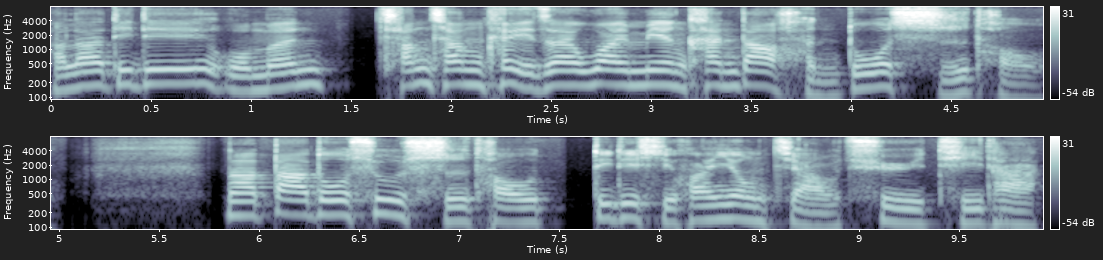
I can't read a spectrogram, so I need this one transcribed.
好啦，弟弟，我们常常可以在外面看到很多石头。那大多数石头，弟弟喜欢用脚去踢它。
